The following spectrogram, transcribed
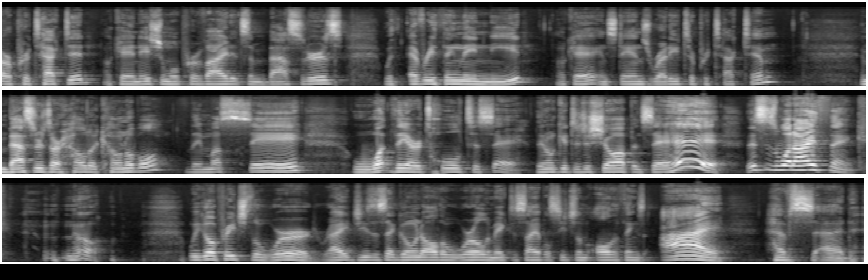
are protected. Okay, a nation will provide its ambassadors with everything they need, okay, and stands ready to protect him. Ambassadors are held accountable. They must say what they are told to say. They don't get to just show up and say, hey, this is what I think. no. We go preach the word, right? Jesus said, Go into all the world and make disciples, teach them all the things I have said.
